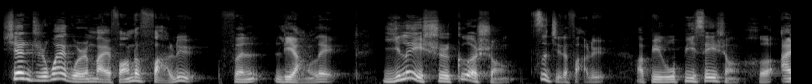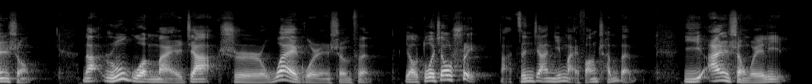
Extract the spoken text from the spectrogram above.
限制外国人买房的法律分两类，一类是各省自己的法律啊，比如 BC 省和安省。那如果买家是外国人身份，要多交税啊，增加你买房成本。以安省为例，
